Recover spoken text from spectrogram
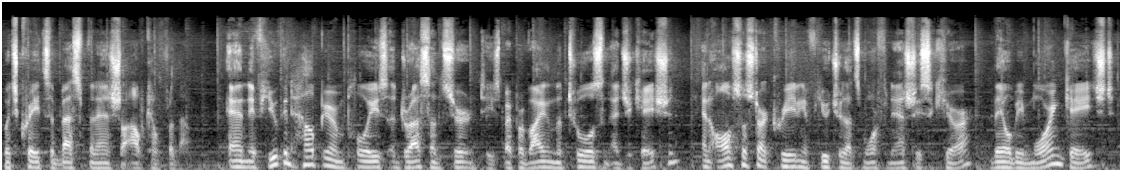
which creates the best financial outcome for them. And if you can help your employees address uncertainties by providing the tools and education, and also start creating a future that's more financially secure, they will be more engaged,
